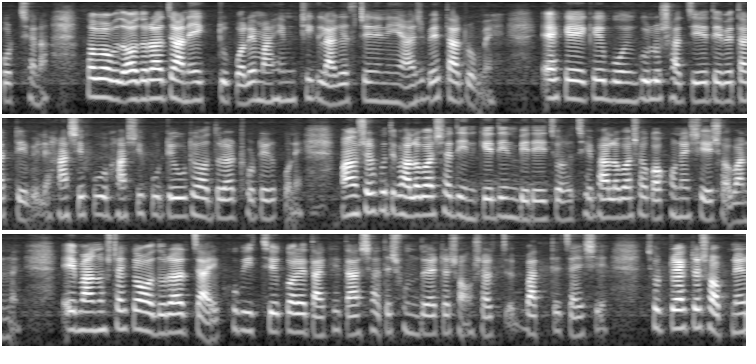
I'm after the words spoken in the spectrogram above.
করছে না। তবে অধরা জানে একটু পরে মাহিম ঠিক লাগেজ টেনে নিয়ে আসবে তার রুমে। একে একে বইগুলো সাজিয়ে দেবে তার টেবিলে। হাসি ফু, হাসি ফুটে উঠে অধরা ঠোঁটের কোণে। মানুষের প্রতি ভালোবাসা দিনকে দিন বেড়েই চলেছে। ভালোবাসা কখনোই শেষ হবার নয়। এই মানুষটাকে অদরার চায়। খুব ইচ্ছে করে তাকে তার সাথে সুন্দর একটা সংসার বাঁধতে চায় সে। ছোট্ট একটা স্বপ্নের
